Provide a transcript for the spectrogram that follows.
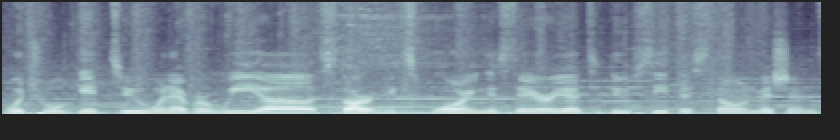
Which we'll get to whenever we uh, start exploring this area to do Cie'th Stone missions.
